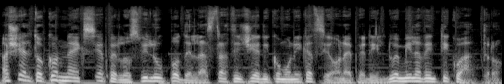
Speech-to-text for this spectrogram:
ha scelto Connexia per lo sviluppo della strategia di comunicazione per il 2024.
